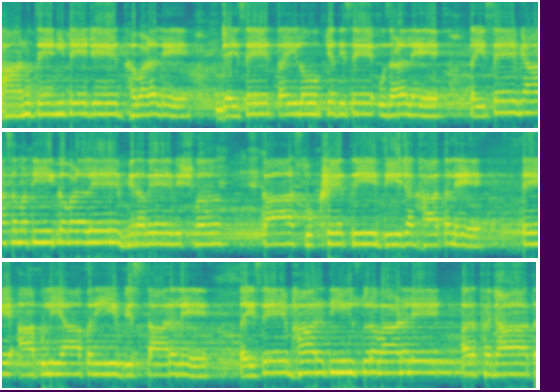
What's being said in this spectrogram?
भानुचे नितेजे धवळले जैसे त्रैलोक्य दिसे उजळले तैसे व्यासमती कवळले मिरवे विश्व. का सुक्षेत्री बीज घातले ते आपुलिया परी विस्तारले तैसे भारती सुर वाढले अर्थजात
